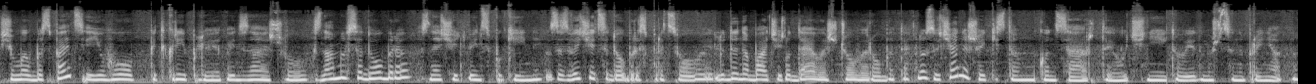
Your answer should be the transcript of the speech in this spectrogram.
Що ми в безпеці його підкріплює. Він знає, що з нами все добре, значить він спокійний. Зазвичай це добре спрацьовує. Людина бачить, де ви, що ви робите. Ну звичайно, що якісь там концерти гучні, то я думаю, що це неприйнятно.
